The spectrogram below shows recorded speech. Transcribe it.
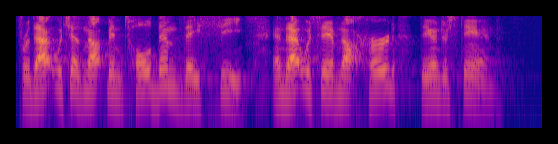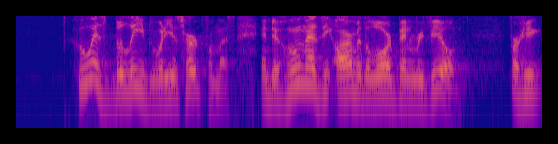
For that which has not been told them, they see, and that which they have not heard, they understand. Who has believed what he has heard from us? And to whom has the arm of the Lord been revealed? For he,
